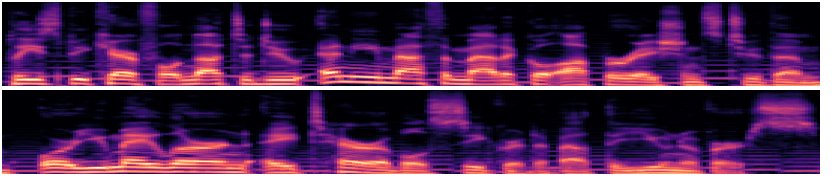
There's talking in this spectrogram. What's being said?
Please be careful not to do any mathematical operations to them, or you may learn a terrible secret about the universe.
